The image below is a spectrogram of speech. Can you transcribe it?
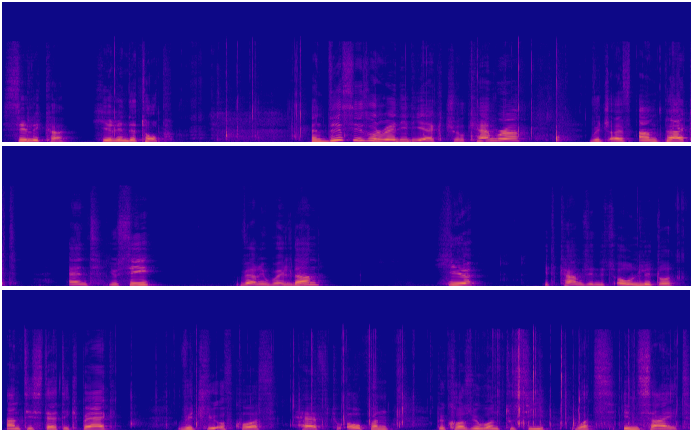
silica here in the top. And this is already the actual camera, which I've unpacked and you see, very well done. Here it comes in its own little anti-static bag, which we of course have to open because we want to see what's inside.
